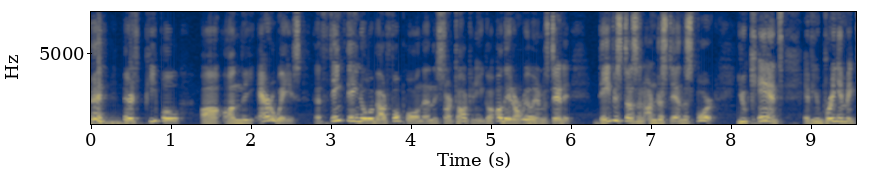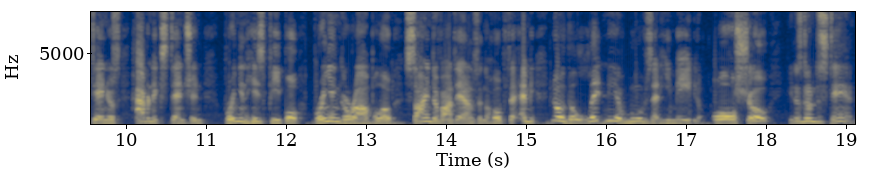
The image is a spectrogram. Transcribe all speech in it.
there's people uh, on the airways that think they know about football, and then they start talking. And you go, "Oh, they don't really understand it." Davis doesn't understand the sport. You can't if you bring in McDaniel's, have an extension, bring in his people, bring in Garoppolo, sign Davante Adams in the hopes that I mean, no, the litany of moves that he made all show he doesn't understand.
